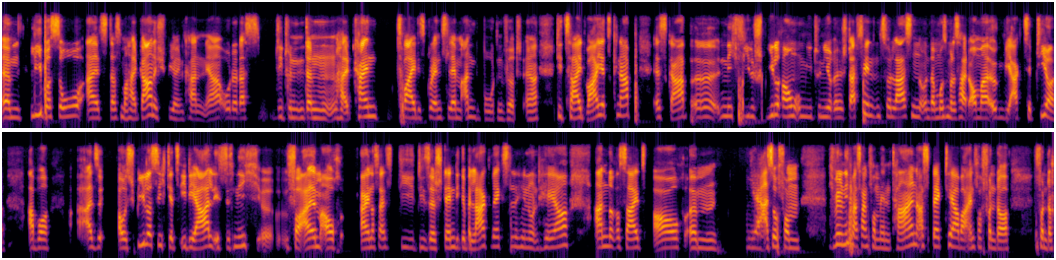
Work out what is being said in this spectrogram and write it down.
ähm, lieber so, als dass man halt gar nicht spielen kann, ja, oder dass die dann halt kein zweites Grand Slam angeboten wird. Ja. Die Zeit war jetzt knapp. Es gab äh, nicht viel Spielraum, um die Turniere stattfinden zu lassen. Und da muss man das halt auch mal irgendwie akzeptieren. Aber also aus Spielersicht jetzt ideal ist es nicht. Äh, vor allem auch einerseits die, diese ständige Belagwechsel hin und her, andererseits auch ähm, ja, also vom, ich will nicht mal sagen vom mentalen Aspekt her, aber einfach von der, von der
